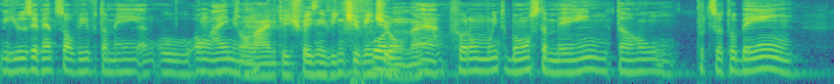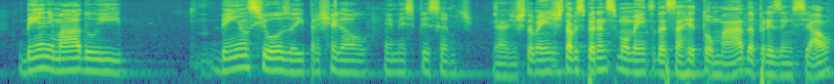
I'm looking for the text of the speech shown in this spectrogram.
e os eventos ao vivo também, o online, né? Online, que a gente fez em 2021, foram, né? é, foram muito bons também. Então, putz, eu tô bem, bem animado e bem ansioso aí pra chegar ao MSP Summit. É, a gente também estava esperando esse momento dessa retomada presencial,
